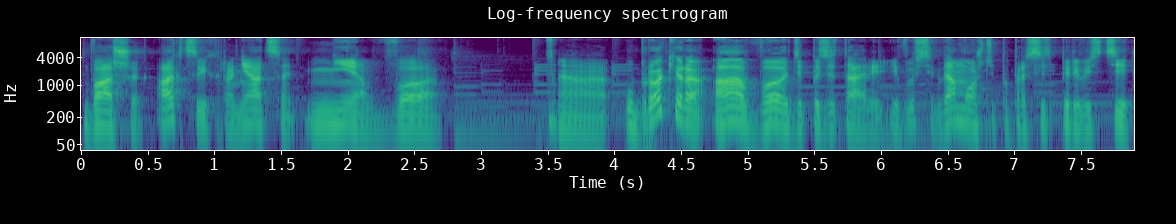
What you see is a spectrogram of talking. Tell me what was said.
ваши акции хранятся не в Э, у брокера, а в депозитарии. И вы всегда можете попросить перевести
